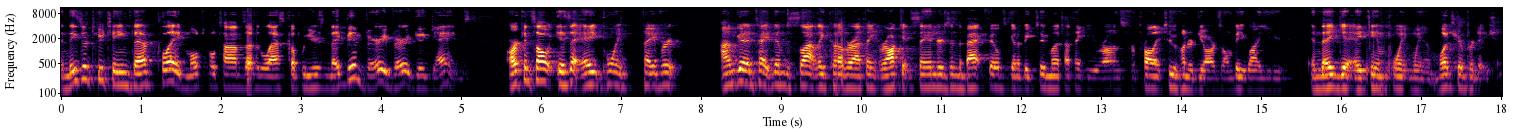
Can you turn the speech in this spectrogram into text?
and these are two teams that have played multiple times over the last couple years, and they've been very, very good games. Arkansas is an eight point favorite. I'm going to take them to slightly cover. I think Rocket Sanders in the backfield is going to be too much. I think he runs for probably 200 yards on BYU, and they get a 10 point win. What's your prediction?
